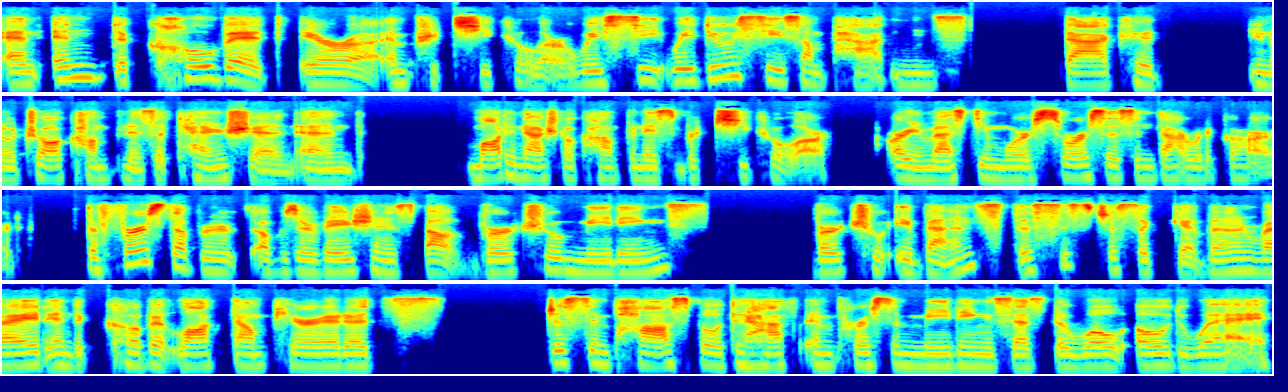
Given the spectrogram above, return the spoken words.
And in the COVID era in particular, we see we do see some patterns that could, you know, draw companies' attention and multinational companies in particular are investing more resources in that regard. The first observation is about virtual meetings, virtual events. This is just a given, right? In the COVID lockdown period, it's just impossible to have in-person meetings as the old way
